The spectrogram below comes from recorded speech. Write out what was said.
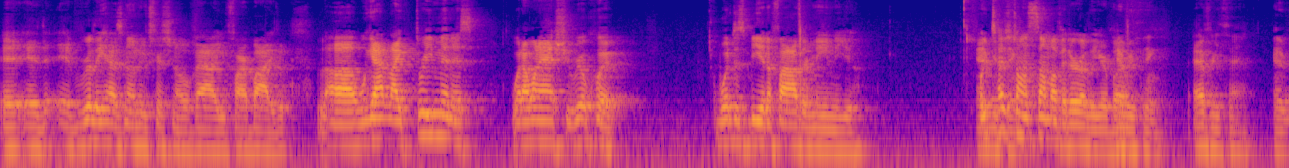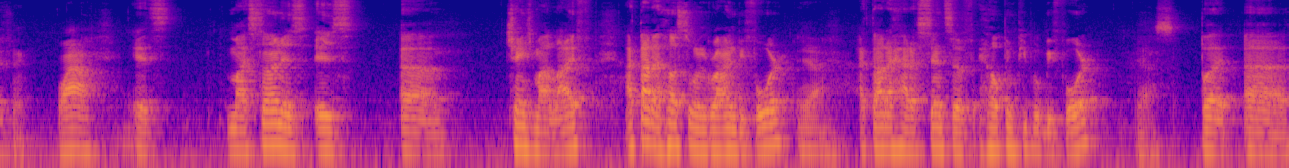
it, it, it really has no nutritional value for our body. Uh, we got like three minutes. What I want to ask you real quick, what does being a father mean to you? We touched on some of it earlier, but Everything, everything. everything. Wow. It's my son is is um, changed my life. I thought I hustle and grind before. Yeah. I thought I had a sense of helping people before, Yes. but uh,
